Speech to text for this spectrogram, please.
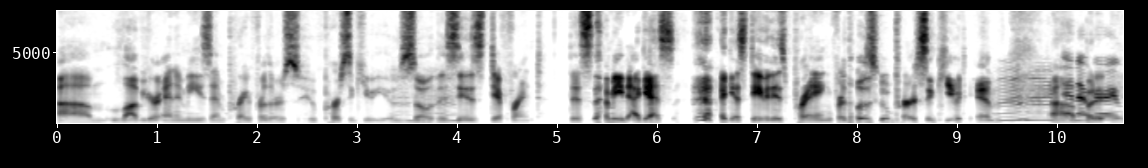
um, "Love your enemies and pray for those who persecute you." So this is different. This, I mean, I guess, I guess David is praying for those who persecute him, uh, in a it- very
